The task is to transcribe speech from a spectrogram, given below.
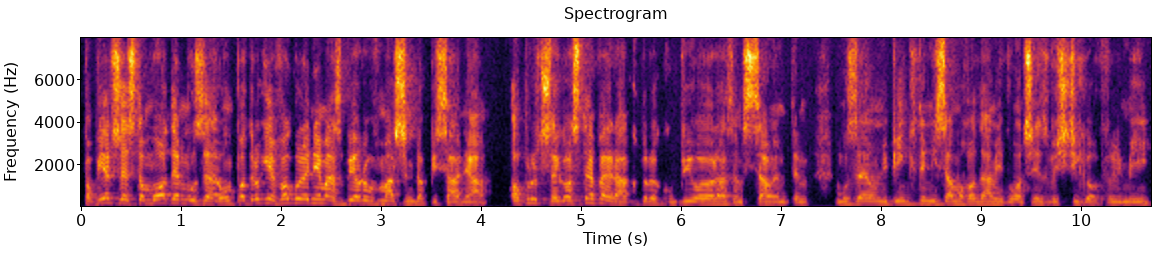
po pierwsze jest to młode muzeum, po drugie w ogóle nie ma zbiorów maszyn do pisania, oprócz tego Stevera, które kupiło razem z całym tym muzeum i pięknymi samochodami, włącznie z wyścigowymi.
